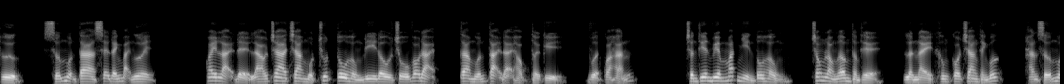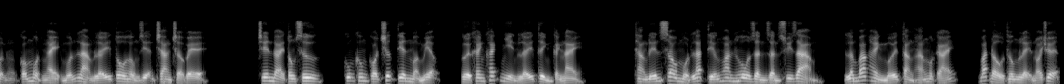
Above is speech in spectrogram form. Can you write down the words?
Hừ, sớm muộn ta sẽ đánh bại ngươi. Quay lại để lao cha cha một chút tô hồng đi đâu chỗ võ đại, ta muốn tại đại học thời kỳ, vượt qua hắn. Trần thiên viêm mắt nhìn tô hồng, trong lòng âm thầm thể lần này không có trang thành bức, hắn sớm muộn có một ngày muốn làm lấy tô hồng diện trang trở về. Trên đài tông sư, cũng không có trước tiên mở miệng người khanh khách nhìn lấy tình cảnh này. Thẳng đến sau một lát tiếng hoan hô dần dần suy giảm, lâm bác hành mới tăng háng một cái, bắt đầu thông lệ nói chuyện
